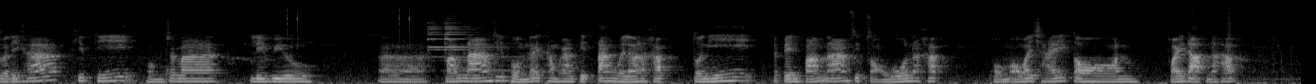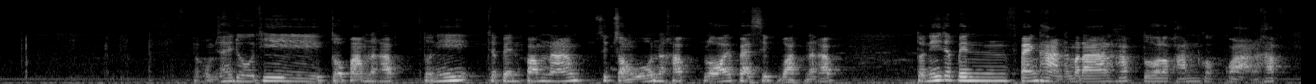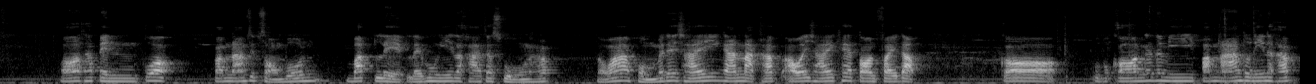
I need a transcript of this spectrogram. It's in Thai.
สวัสดีครับ คลิปนี้ผมจะมารีวิวปั๊มน้ำที่ผมได้ทำการติดตั้งไว้แล้วนะครับ ตัวนี้จะเป็นปั๊มน้ำ 12 โวลต์นะครับ ผมเอาไว้ใช้ตอนไฟดับนะครับ เดี๋ยวผมจะให้ดูที่ตัวปั๊มนะครับ ตัวนี้จะเป็นปั๊มน้ำ 12 โวลต์นะครับ 180 วัตต์นะครับ ตัวนี้จะเป็นแปลงถ่านธรรมดานะครับ ตัวละพันกว่าๆนะครับ เพราะถ้าเป็นพวกปั๊มน้ำ 12 โวลต์ บัตเลทอะไรพวกนี้ราคาจะสูงนะครับ แต่ว่าผมไม่ได้ใช้งานหนักครับ เอาไว้ใช้แค่ตอนไฟดับ ก็อุปกรณ์ก็จะมีปั๊มน้ำตัวนี้นะครับ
